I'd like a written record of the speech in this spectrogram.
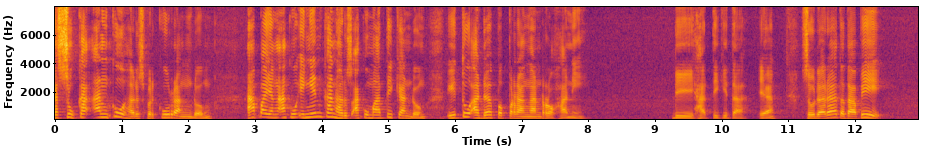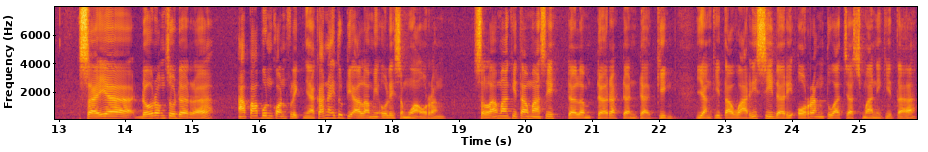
Kesukaanku harus berkurang dong. Apa yang aku inginkan harus aku matikan dong. Itu ada peperangan rohani di hati kita ya. Saudara, tetapi saya dorong saudara apa pun konfliknya karena itu dialami oleh semua orang selama kita masih dalam darah dan daging yang kita warisi dari orang tua jasmani kita,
